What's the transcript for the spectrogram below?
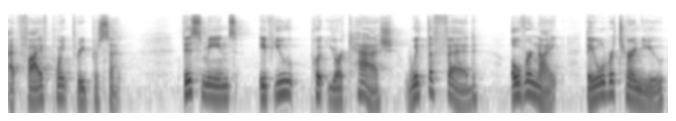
at 5.3%, this means if you put your cash with the Fed overnight, they will return you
